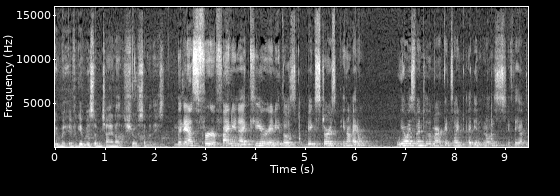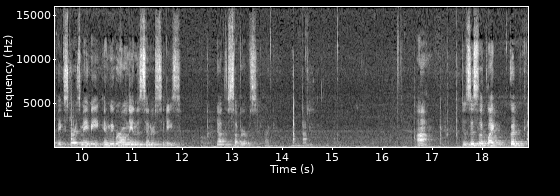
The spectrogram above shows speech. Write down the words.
if you give me some time, I'll show some of these. But as for finding IKEA or any of those big stores, you know, I don't, we always went to the markets. I, I didn't notice if they had the big stores, maybe, and we were only in the center cities, not the suburbs. Ah, does this look like good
